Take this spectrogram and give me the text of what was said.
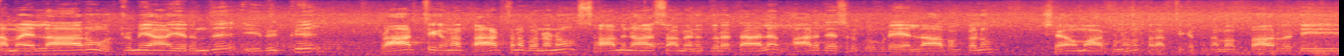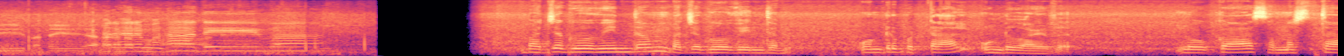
நம்ம எல்லாரும் ஒற்றுமையாக இருந்து இதுக்கு பிரார்த்திக்கணும் பிரார்த்தனை பண்ணணும். சுவாமிநாத சுவாமி அனுகிரகத்தால் பாரத தேசத்தில் இருக்கக்கூடிய எல்லா மக்களும் க்ஷேமமாக இருக்கணும்னு பிரார்த்திக்கிறோம் நம்ம பார்வதி பதை ஹர ஹர மகாதேவா. பஜ கோவிந்தம் பஜ கோவிந்தம் ஒன்றுபட்டால் உண்டு வாழ்வு. லோகா சமஸ்தா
